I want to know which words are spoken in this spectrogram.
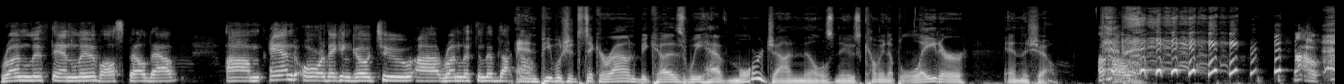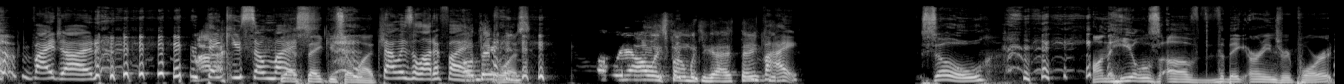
Run, Lift, and Live, all spelled out. Um, and or they can go to uh, runliftandlive.com. And people should stick around because we have more John Mills news coming up later in the show. Uh-oh. Uh-oh. Bye, John. Thank you so much. Yes, thank you so much. That was a lot of fun. Oh, thank It was. you. Oh, yeah, always fun with you guys. Thank you. Bye. So, on the heels of the big earnings report,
